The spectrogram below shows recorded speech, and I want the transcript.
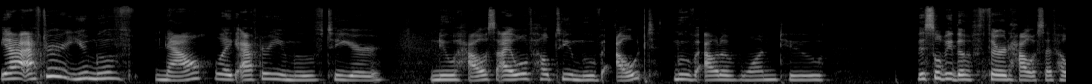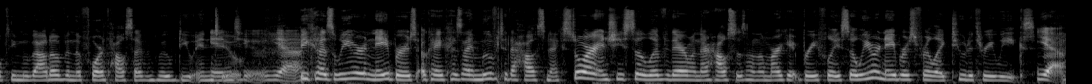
Yeah, after you move now, like after you move to your new house, I will have helped you move out, move out of one, two. This will be the third house I've helped you move out of, and the fourth house I've moved you Into Into, yeah. because we were neighbors. Okay, because I moved to the house next door, and she still lived there when their house was on the market briefly. So we were neighbors for like two to three weeks, yeah.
